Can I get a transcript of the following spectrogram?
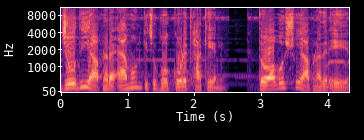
যদি আপনারা এমন কিছু ভোগ করে থাকেন, তো অবশ্যই আপনাদের এর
